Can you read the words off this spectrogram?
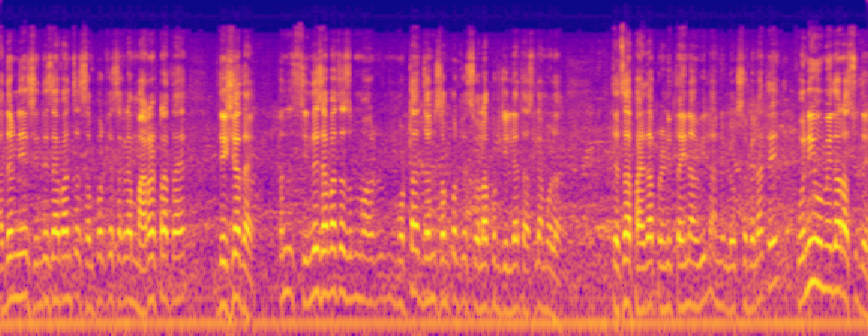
आदरणीय शिंदेसाहेबांचा संपर्क सगळ्या महाराष्ट्रात आहे देशात आहे. पण शिंदेसाहेबाचा मोठा जनसंपर्क सोलापूर जिल्ह्यात असल्यामुळं त्याचा फायदा प्रणिताईंना होईल आणि लोकसभेला ते कोणी उमेदवार असू दे.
